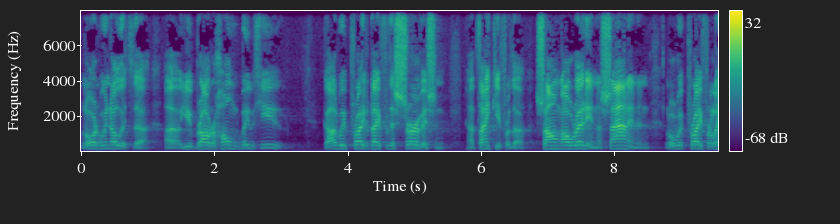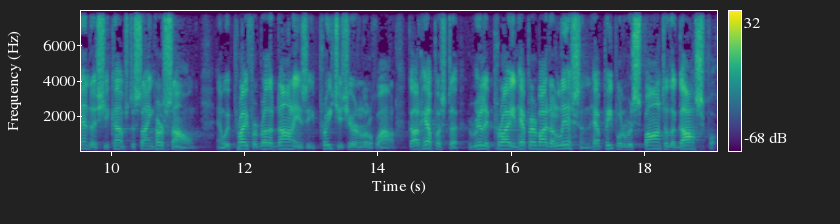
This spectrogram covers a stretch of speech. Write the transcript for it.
Lord, we know that the, uh, you brought her home to be with you. God, we pray today for this service and I thank you for the song already and the signing. And Lord, we pray for Linda as she comes to sing her song. And we pray for Brother Donnie as he preaches here in a little while. God, help us to really pray and help everybody to listen, help people to respond to the gospel.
